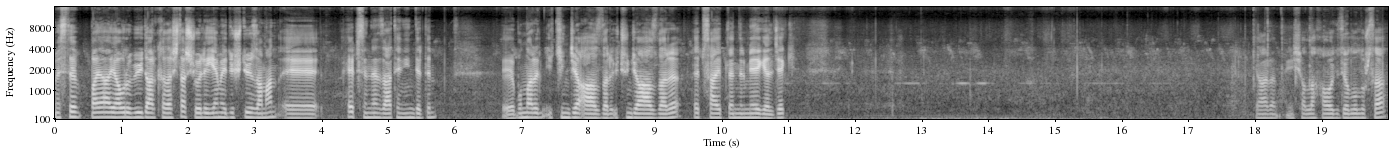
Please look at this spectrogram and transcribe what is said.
Kümeste bayağı yavru büyüdü arkadaşlar. Şöyle yeme düştüğü zaman e, hepsinden zaten indirdim. E, bunların ikinci ağızları, üçüncü ağızları hep sahiplendirmeye gelecek. Yarın inşallah hava güzel olursa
